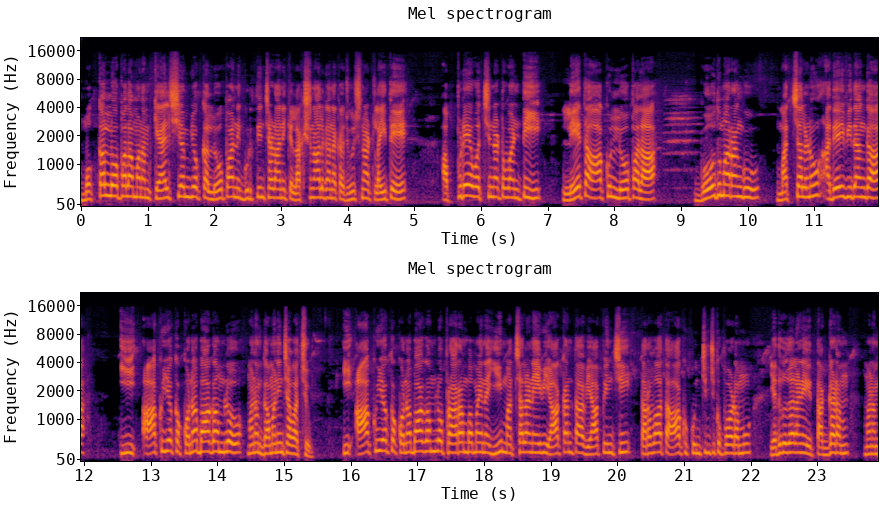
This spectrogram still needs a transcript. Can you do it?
మొక్కల లోపల మనం కాల్షియం యొక్క లోపాన్ని గుర్తించడానికి లక్షణాలు గనక చూసినట్లయితే అప్పుడే వచ్చినటువంటి లేత ఆకుల లోపల గోధుమ రంగు మచ్చలను అదేవిధంగా ఈ ఆకు యొక్క కొన భాగంలో మనం గమనించవచ్చు. ఈ ఆకు యొక్క కొన భాగంలో ప్రారంభమైన ఈ మచ్చలనేవి ఆకంతా వ్యాపించి తర్వాత ఆకు కుంచుకుపోవడము ఎదుగుదల అనేది తగ్గడం మనం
